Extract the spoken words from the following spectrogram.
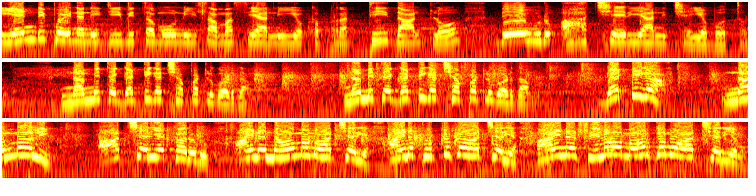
ఎండిపోయిన నీ జీవితము నీ సమస్య నీ యొక్క ప్రతి దాంట్లో దేవుడు ఆశ్చర్యాన్ని చేయబోతుండు. నమ్మితే గట్టిగా చప్పట్లు కొడదాం. నమ్మితే గట్టిగా చప్పట్లు కొడదాం. గట్టిగా నమ్మాలి. ఆశ్చర్యకరుడు. ఆయన నామం ఆశ్చర్య ఆయన పుట్టుక ఆశ్చర్య ఆయన శిలువ మార్గము ఆశ్చర్యం.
